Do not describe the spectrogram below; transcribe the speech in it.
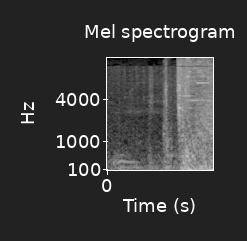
Mm.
